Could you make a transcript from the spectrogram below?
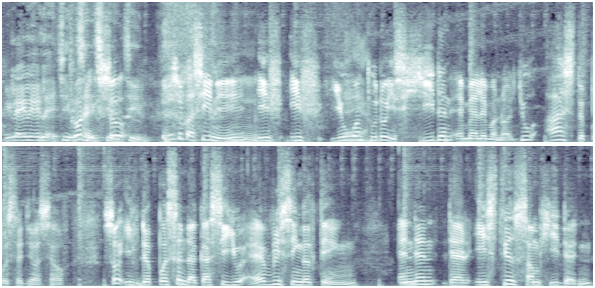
Relax, relax, relax. Chill, Correct. chill, So, chill, chill. so kat sini, if if you Yeah, want yeah. to know is hidden MLM or not, you ask the person yourself. So if the person dah kasih you every single thing, and then there is still some hidden,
